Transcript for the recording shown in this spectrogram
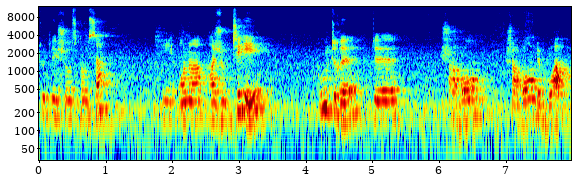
toutes les choses comme ça. Et on a ajouté poudre de charbon charbon de bois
